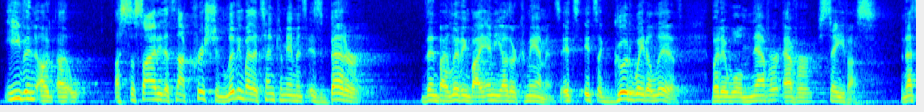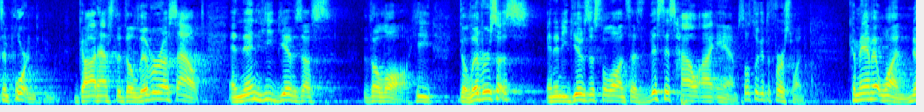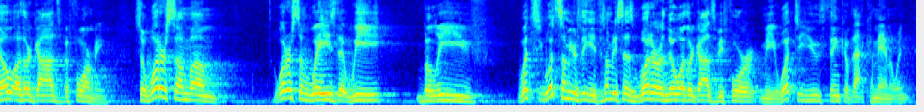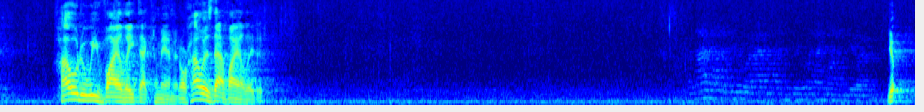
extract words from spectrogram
even a, a, a society that's not Christian, living by the Ten Commandments is better than by living by any other commandments. It's, it's a good way to live, but it will never, ever save us. And that's important. God has to deliver us out, and then He gives us the law. He delivers us, and then He gives us the law and says, This is how I am. So let's look at the first one. Commandment one no other gods before me. So, what are some, um, what are some ways that we believe What's, what's some of your thinking? If somebody says, What are no other gods before me? What do you think of that commandment? When, how do we violate that commandment? Or how is that violated? Yep.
